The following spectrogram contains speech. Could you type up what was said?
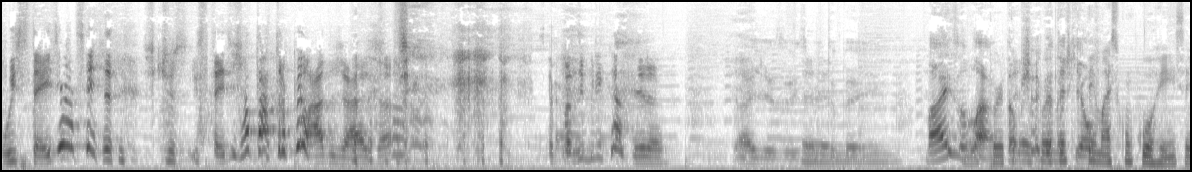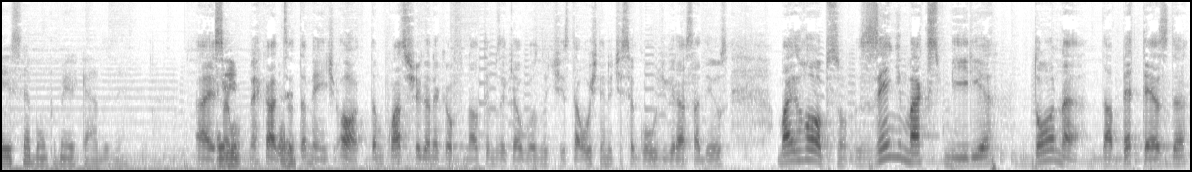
o Stadia, assim, acho que o Stadia já tá atropelado já, já. Tá de brincadeira. Ai, Jesus, muito bem. Mas vamos lá, estamos chegando aqui que ao... tem mais concorrência e isso é bom pro mercado, né? Ah, isso é, é pro mercado, é. exatamente. Ó, estamos quase chegando aqui ao final, temos aqui algumas notícias. Tá? Hoje tem notícia Gold, graças a Deus. Mas, Robson, ZeniMax Media, dona da Bethesda,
